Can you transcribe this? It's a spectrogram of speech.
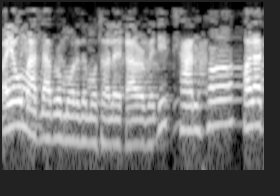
و یا اون مطلب رو مورد مطالعه قرار بدید تنها حالت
